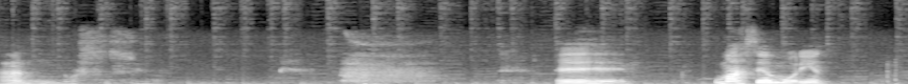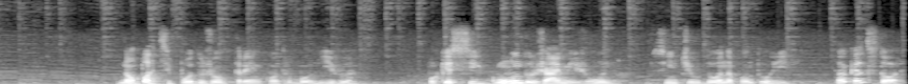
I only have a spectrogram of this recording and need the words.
Ah, não, nossa senhora. É, o Marcelo Moreno não participou do jogo treino contra o Bolívar, porque segundo Jaime Júnior, sentiu dor na panturrilha. Então aquela história.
